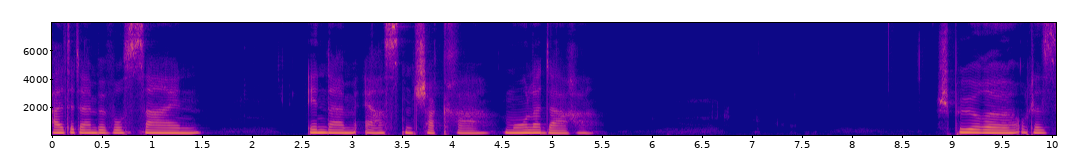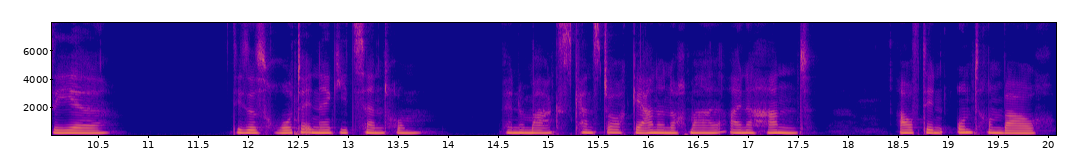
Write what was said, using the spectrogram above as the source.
Halte dein Bewusstsein in deinem ersten Chakra, Muladhara. Spüre oder sehe dieses rote Energiezentrum. Wenn du magst, kannst du auch gerne nochmal eine Hand auf den unteren Bauch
